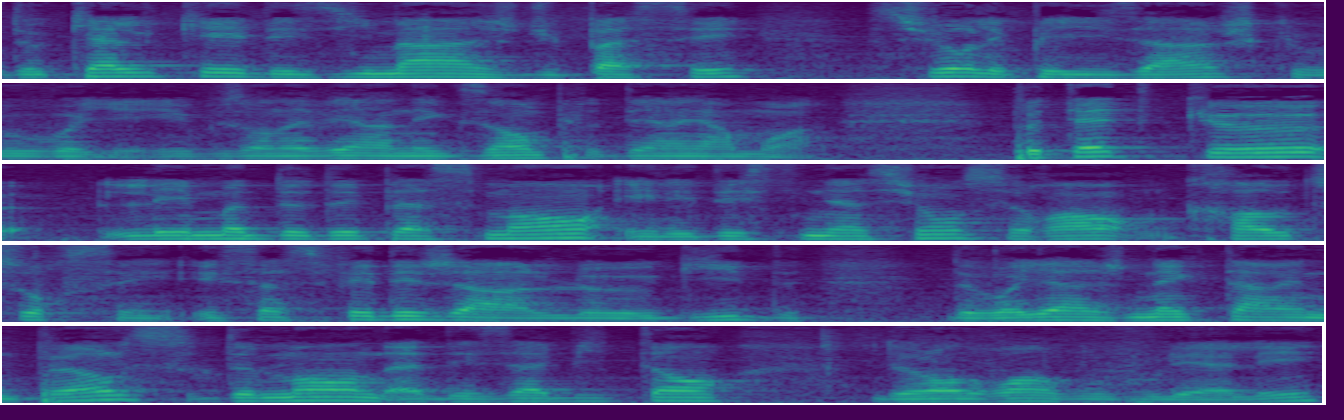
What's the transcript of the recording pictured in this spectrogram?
de calquer des images du passé sur les paysages que vous voyez. Et vous en avez un exemple derrière moi. Peut-être que les modes de déplacement et les destinations seront crowdsourcés. Et ça se fait déjà. Le guide de voyage Nectar and Pearls demande à des habitants de l'endroit où vous voulez aller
